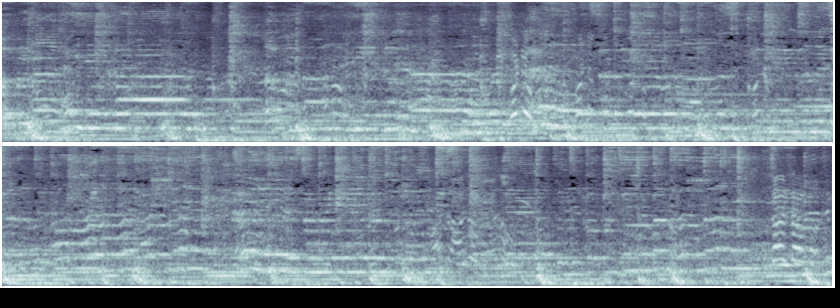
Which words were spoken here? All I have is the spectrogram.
अपना है ये ख्याल अपना है ये ख्याल फ़ोटो फ़ोटो फ़ोटो Gracias.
